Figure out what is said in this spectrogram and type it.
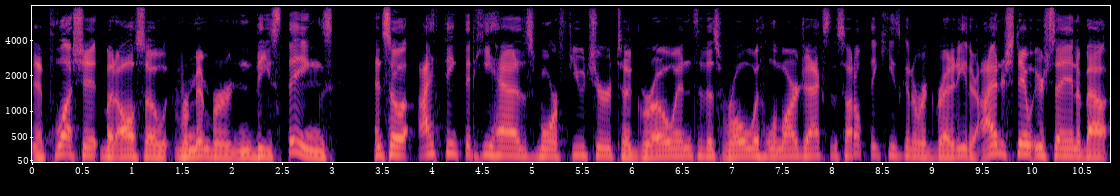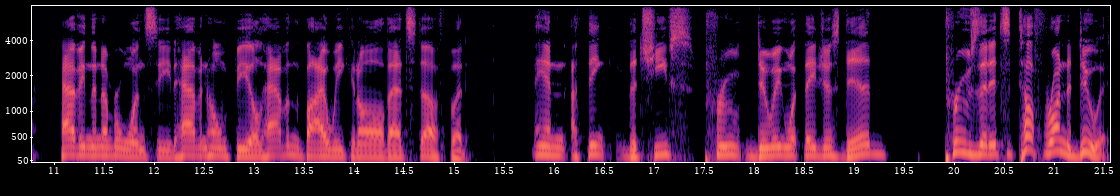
and flush it, but also remember these things. And so I think that he has more future to grow into this role with Lamar Jackson. So I don't think he's going to regret it either. I understand what you're saying about having the number one seed, having home field, having the bye week, and all that stuff. But man, I think the Chiefs prove doing what they just did proves that it's a tough run to do it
